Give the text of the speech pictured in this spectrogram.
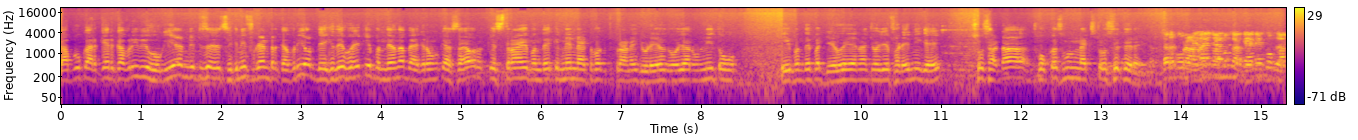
ਕਾਬੂ ਕਰਕੇ ਰਿਕਵਰੀ ਵੀ ਹੋ ਗਈ ਹੈ and it's is significant recovery ਔਰ ਦੇਖਦੇ ਹੋਏ ਕਿ ਬੰਦਿਆਂ ਦਾ ਬੈਕਗ੍ਰਾਉਂਡ ਕਿਹਦਾ ਹੈ ਔਰ ਕਿਸ ਤਰ੍ਹਾਂ ਇਹ ਬੰਦੇ ਕਿੰਨੇ ਨੈਟਵਰਕ ਪੁਰਾਣੇ ਜੁੜੇ ਹੋਏ 2019 ਤੋਂ ਇਹ ਬੰਦੇ ਭੱਜੇ ਹੋਏ ਇਹਨਾਂ ਚੋਂ ਜੇ ਫੜੇ ਨਹੀਂ ਗਏ। ਸੋ ਸਾਡਾ ਫੋਕਸ ਹੁਣ ਨੈਕਸਟ ਉਸੇ ਤੇ ਰਹੇਗਾ। ਸਰ ਪੁਰਾਣਾ ਕੰਮ ਕਰਦੇ ਨੇ ਗੋਪਾ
